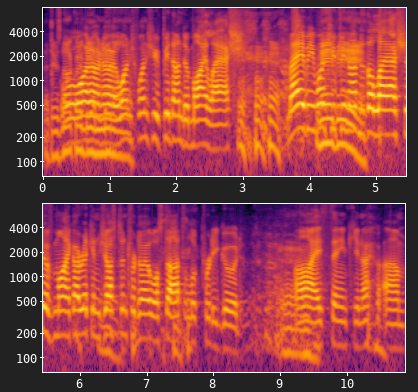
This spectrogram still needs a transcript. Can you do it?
That there's not oh, going to be I don't know. Once, once you've been under my lash, maybe once maybe. you've been under the lash of Mike, I reckon yeah. Justin Trudeau will start to look pretty good. Yeah. I think, you know. Um,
